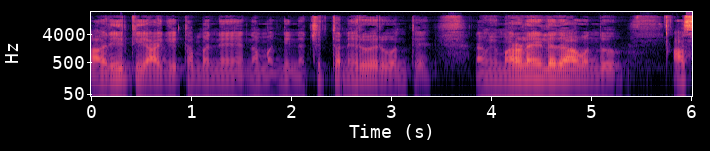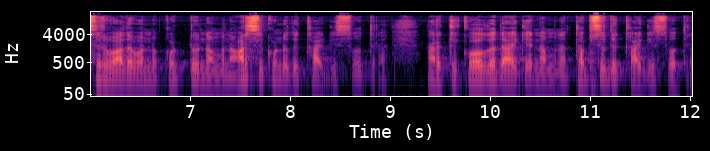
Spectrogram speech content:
ಆ ರೀತಿಯಾಗಿ ತಮ್ಮನ್ನೇ ನಮ್ಮ ನಿನ್ನ ಚಿತ್ತ ನೆರವೇರುವಂತೆ. ನಮಗೆ ಮರಣ ಇಲ್ಲದ ಒಂದು ಆಶೀರ್ವಾದವನ್ನು ಕೊಟ್ಟು ನಮ್ಮನ್ನು ಆರಿಸಿಕೊಂಡದಕ್ಕಾಗಿ ಸೋತ್ರ ನರಕಕ್ಕೆ ಹೋಗೋದಾಗೆ ನಮ್ಮನ್ನು ತಪ್ಪಿಸೋದಕ್ಕಾಗಿ ಸೋತ್ರ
